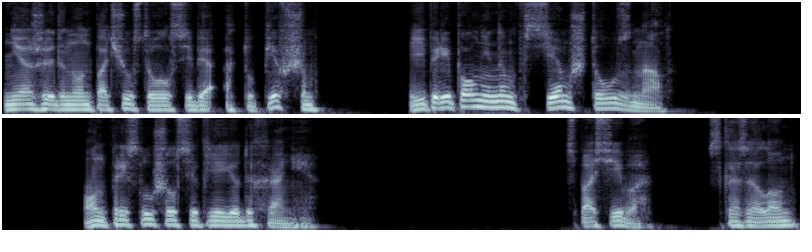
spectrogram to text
Неожиданно он почувствовал себя отупевшим и переполненным всем, что узнал. Он прислушался к ее дыханию. «Спасибо», — сказал он.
